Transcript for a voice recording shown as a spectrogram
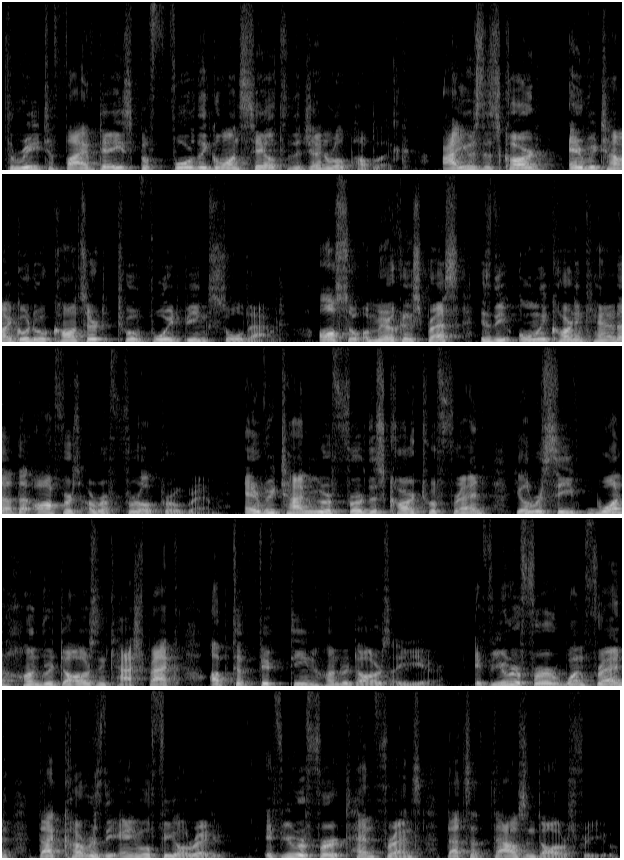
three to five days before they go on sale to the general public. I use this card every time I go to a concert to avoid being sold out. Also, American Express is the only card in Canada that offers a referral program. Every time you refer this card to a friend, you'll receive $100 in cashback, up to $1,500 a year. If you refer one friend, that covers the annual fee already. If you refer 10 friends, that's $1,000 for you.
